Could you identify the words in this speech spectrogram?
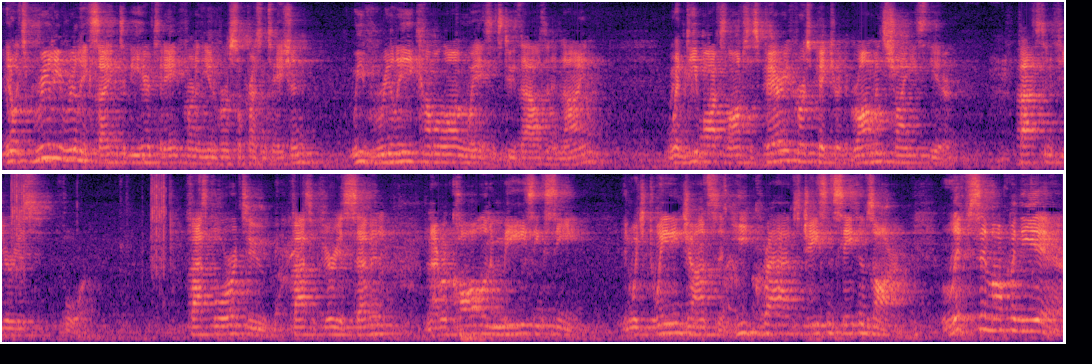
You know, it's really, really exciting to be here today in front of the Universal presentation. We've really come a long way since 2009, when D-Box launched its very first picture at the Grauman's Chinese Theater, Fast and Furious 4. Fast forward to Fast and Furious 7, and I recall an amazing scene in which Dwayne Johnson, he grabs Jason Statham's arm, lifts him up in the air,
